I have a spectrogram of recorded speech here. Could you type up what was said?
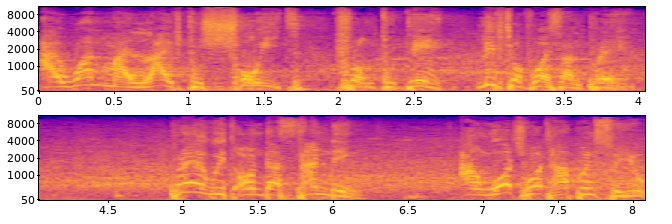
I want my life to show it from today. Lift your voice and pray. Pray with understanding and watch what happens to you.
